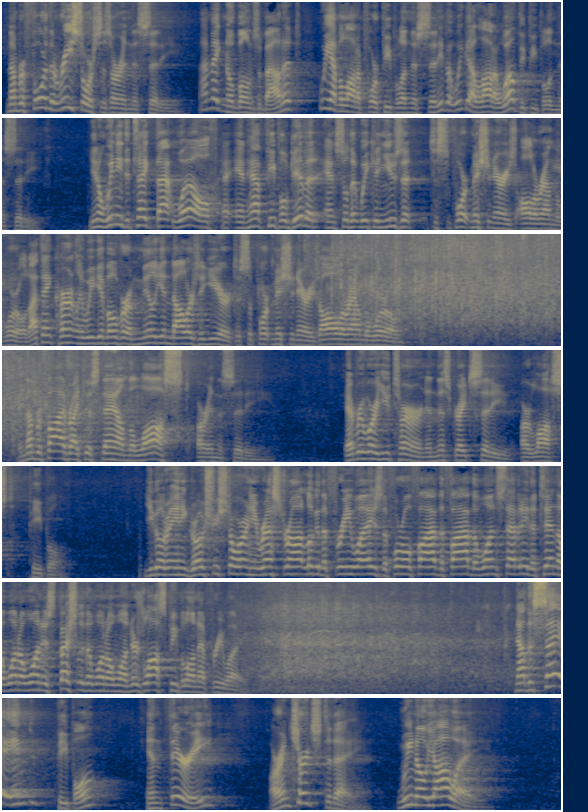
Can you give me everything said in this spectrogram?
Number four, the resources are in this city. I make no bones about it. We have a lot of poor people in this city, but we got a lot of wealthy people in this city. You know, we need to take that wealth and have people give it, and so that we can use it to support missionaries all around the world. I think currently we give over a million dollars a year to support missionaries all around the world. And number five, write this down the lost are in the city. Everywhere you turn in this great city are lost people. You go to any grocery store, any restaurant, look at the freeways, the 405, the 5, the 170, the 10, the 101, especially the 101. There's lost people on that freeway. now, the saved people, in theory, are in church today. We know Yahweh.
